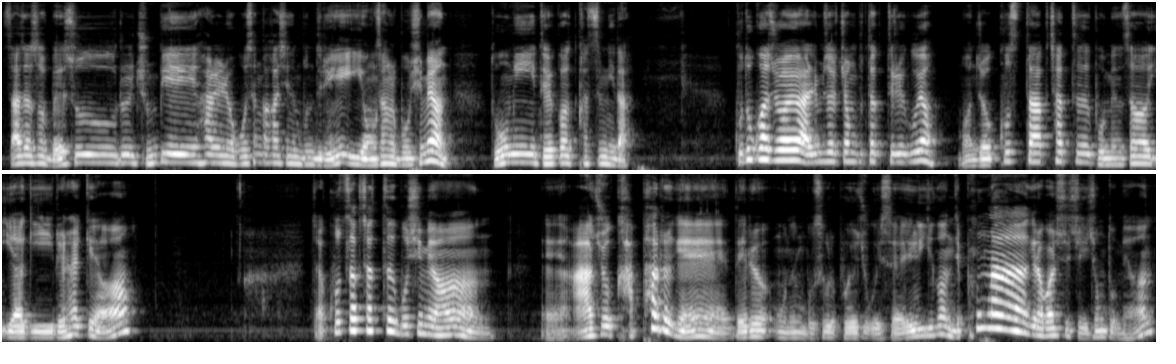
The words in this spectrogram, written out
싸져서 매수를 준비하려고 생각하시는 분들이 이 영상을 보시면 도움이 될 것 같습니다. 구독과 좋아요, 알림 설정 부탁드리고요. 먼저 코스닥 차트 보면서 이야기를 할게요. 자, 코스닥 차트 보시면 예, 아주 가파르게 내려오는 모습을 보여주고 있어요. 이- 이건 이제 폭락이라고 할 수 있죠. 이 정도면.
